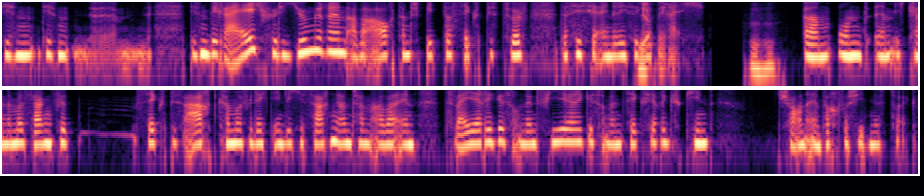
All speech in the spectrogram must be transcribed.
diesen, diesen, äh, diesen Bereich für die Jüngeren, aber auch dann später 6 bis 12. Das ist ja ein riesiger ja. Bereich. Mhm. Ähm, und ähm, ich kann einmal sagen, für 6 bis 8 kann man vielleicht ähnliche Sachen anschauen, aber ein zweijähriges und ein vierjähriges und ein sechsjähriges Kind schauen einfach verschiedenes Zeug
